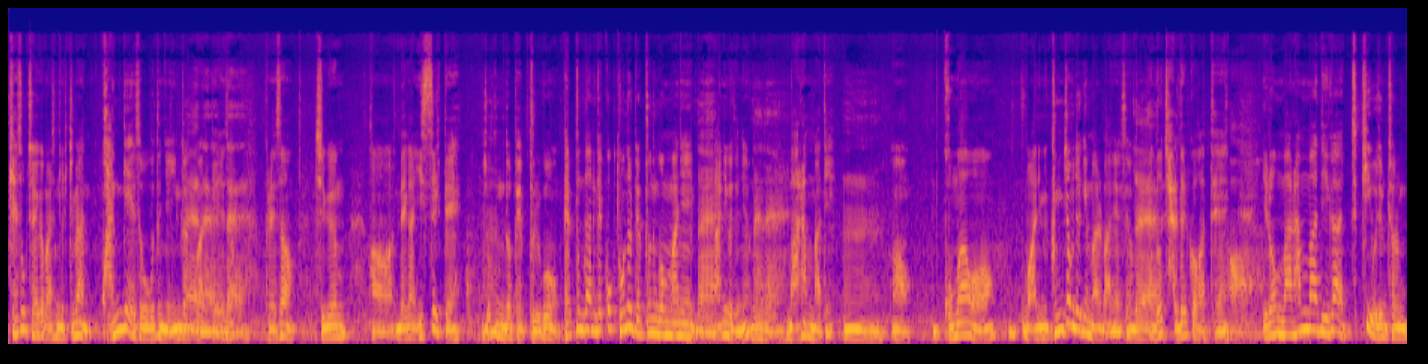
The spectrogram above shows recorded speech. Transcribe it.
계속 저희가 말씀드렸지만 관계에서 오거든요. 인간 네, 관계에서. 네, 네. 그래서 지금 어, 내가 있을 때 조금 더 베풀고 베푼다는 게 꼭 돈을 베푸는 것만이 음. 네. 아니거든요. 네, 네. 말 한마디. 음. 어, 고마워. 뭐 아니면 긍정적인 말을 많이 하세요. 네. 너 잘 될 것 같아. 어. 이런 말 한마디가 특히 요즘처럼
